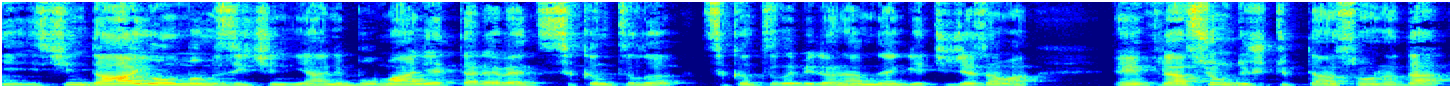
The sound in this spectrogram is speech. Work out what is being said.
için daha iyi olmamız için yani bu maliyetler evet sıkıntılı, sıkıntılı bir dönemden geçeceğiz ama enflasyon düştükten sonra da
